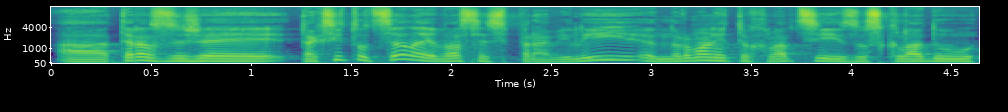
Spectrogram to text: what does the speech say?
A teraz, že tak si to celé vlastne spravili, normálne to chlapci zo skladu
